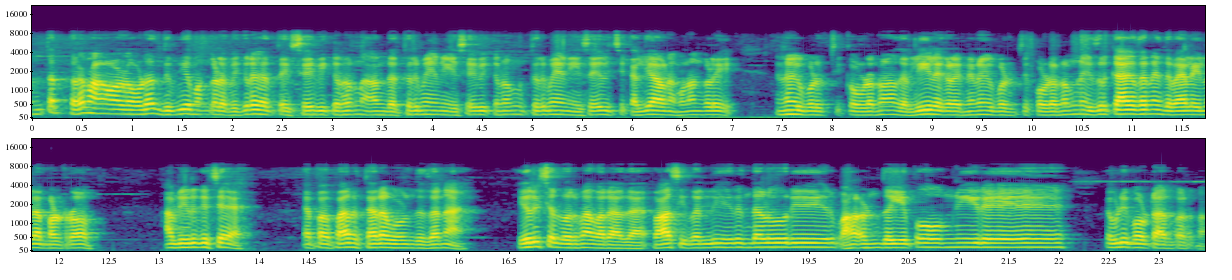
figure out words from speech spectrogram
அந்த பெருமாளோட திவ்ய மங்கள விக்கிரகத்தை சேவிக்கணும்னு அந்த திருமேனியை சேவிக்கணும்னு திருமேனியை சேவித்து கல்யாண குணங்களை நினைவுபடுத்தி கொள்ளணும் அந்த லீலைகளை நினைவுபடுத்தி கொள்ளணும்னு இதற்காக தானே இந்த வேலையெல்லாம் பண்ணுறோம் அப்படி இருக்குச்சே. எப்போ பாரு தர உழுந்து தானே எரிச்சல் வருமா வராத? வாசி வள்ளி இருந்தலூரீர் வாழ்ந்த போம் நீரே. எப்படி போட்டார் பாருங்க.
